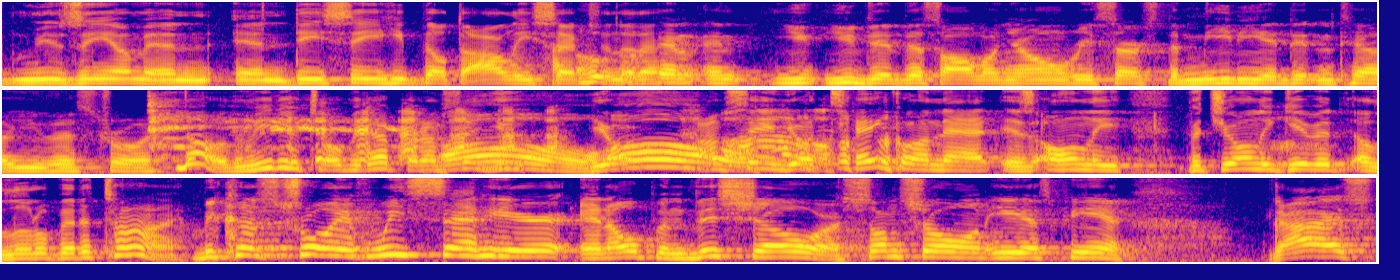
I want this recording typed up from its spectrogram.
museum in, in D.C. He built the Ali section of that. And, and you, you did this all on your own research. The media didn't tell you this, Troy. No, the media told me that, but I'm saying Oh, you, your, oh. I'm saying your take on that is only, but you only give it a little bit of time. Because Troy, if we sat here and opened this show or some show on ESPN, guys,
